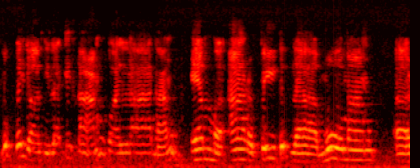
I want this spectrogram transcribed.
lúc bấy giờ thì là cái đảng gọi là đảng MRP tức là Muammar uh, ờ,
